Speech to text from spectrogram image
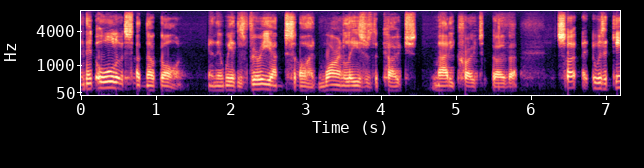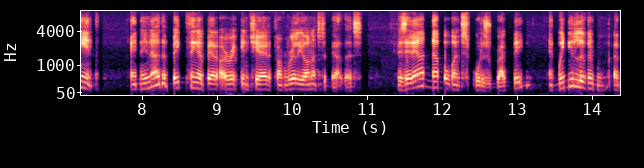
And then all of a sudden they're gone. And then we had this very young side. Warren Lees was the coach. Marty Crowe took over. So it was again and you know the big thing about I reckon, Chad, if I'm really honest about this, is that our number one sport is rugby. And when you live in uh,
